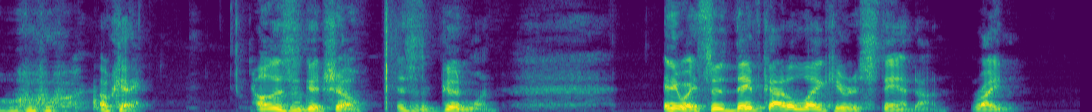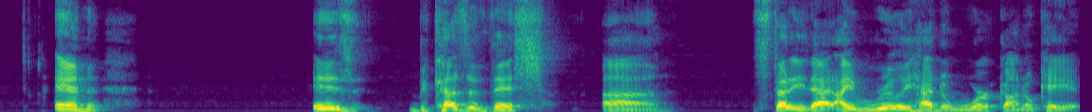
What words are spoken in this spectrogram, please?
Ooh, okay. Oh, this is a good show. This is a good one. Anyway, so they've got a leg here to stand on, right? And it is because of this uh, study that I really had to work on. Okay,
